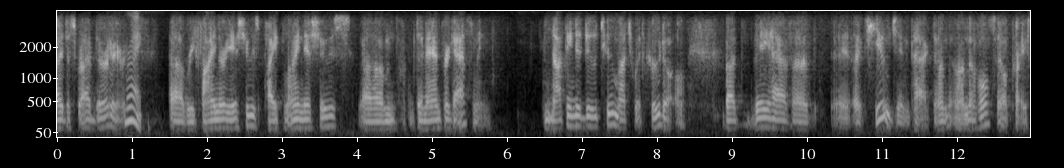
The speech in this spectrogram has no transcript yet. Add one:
I described earlier. Right. Uh, refinery issues, pipeline issues, um, demand for gasoline. Nothing to do too much with crude oil but they have a, a huge impact on, on the wholesale price.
